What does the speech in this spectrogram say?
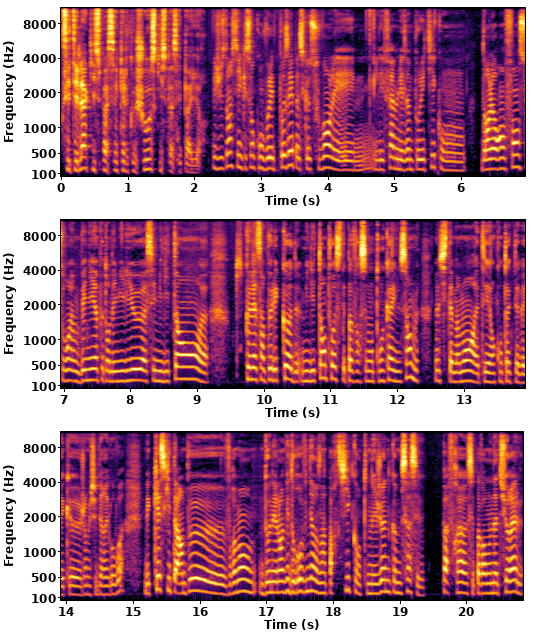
c'était là qu'il se passait quelque chose qui ne se passait pas ailleurs. Mais justement, c'est une question qu'on voulait te poser parce que souvent les, femmes et les hommes politiques ont, dans leur enfance, souvent ont baigné un peu dans des milieux assez militants, euh, qui connaissent un peu les codes militants. Toi, ce n'était pas forcément ton cas, il me semble, même si ta maman a été en contact avec euh, Jean-Michel Bérégovoy. Mais qu'est-ce qui t'a un peu euh, vraiment donné l'envie de revenir dans un parti quand on est jeune comme ça? C'est pas, pas vraiment naturel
